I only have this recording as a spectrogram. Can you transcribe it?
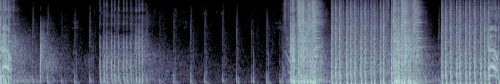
Help! Help!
